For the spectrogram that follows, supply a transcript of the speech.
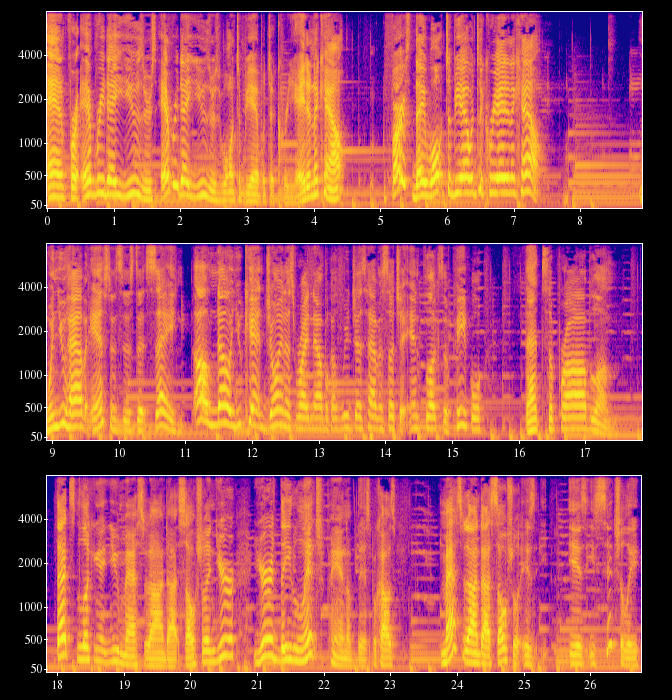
And for everyday users, everyday users want to be able to create an account. First, they want to be able to create an account. When you have instances that say, oh no, you can't join us right now because we're just having such an influx of people, that's a problem. That's looking at you, Mastodon.social, and you're you're the linchpin of this because Mastodon.social is is essentially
